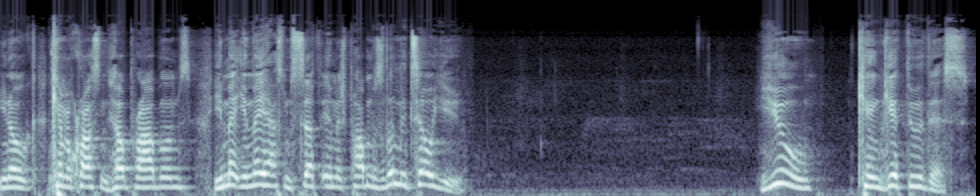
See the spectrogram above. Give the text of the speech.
you know, came across some health problems. You may, you may have some self-image problems. Let me tell you, you can get through this.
